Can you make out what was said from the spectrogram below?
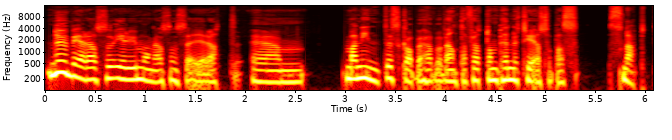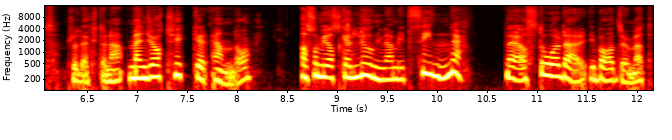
Numera så är det ju många som säger att ehm, man inte ska behöva vänta för att de penetrerar så pass snabbt, produkterna. Men jag tycker ändå, alltså om jag ska lugna mitt sinne när jag står där i badrummet,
